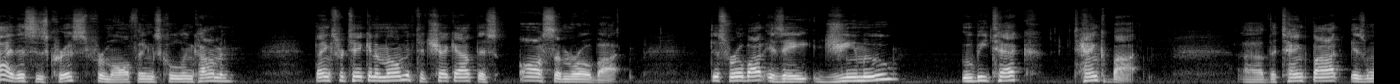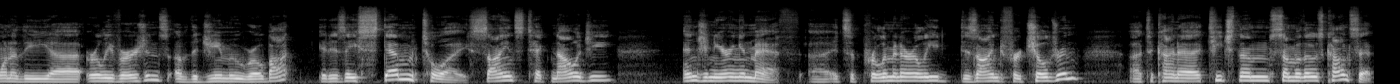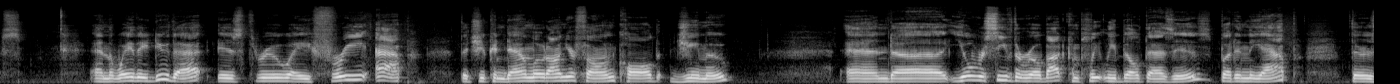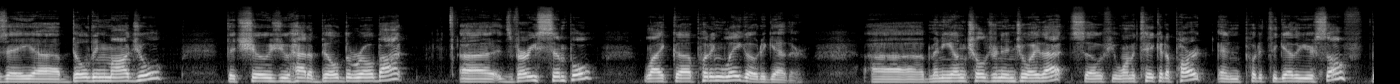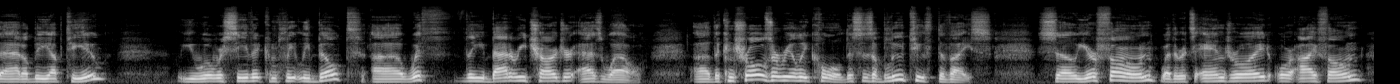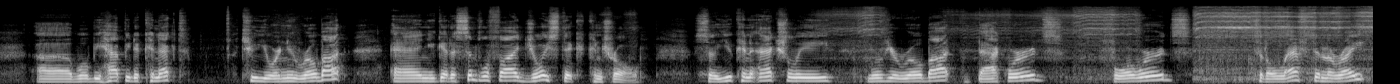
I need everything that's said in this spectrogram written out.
Hi, this is Chris from All Things Cool and Common. Thanks for taking a moment to check out this awesome robot. This robot is a Jimu Ubtech TankBot. Uh, the TankBot is one of the uh, early versions of the Jimu robot. It is a STEM toy, science, technology, engineering, and math. Uh, it's a preliminarily designed for children uh, to kind of teach them some of those concepts. And the way they do that is through a free app that you can download on your phone called Jimu. And uh, you'll receive the robot completely built as is, but in the app, there's a uh, building module that shows you how to build the robot. Uh, it's very simple, like uh, putting Lego together. Uh, many young children enjoy that, so if you want to take it apart and put it together yourself, that'll be up to you. You will receive it completely built uh, with the battery charger as well. Uh, the controls are really cool. This is a Bluetooth device. So your phone, whether it's Android or iPhone, uh, will be happy to connect to your new robot and you get a simplified joystick control. So you can actually move your robot backwards, forwards, to the left and the right,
